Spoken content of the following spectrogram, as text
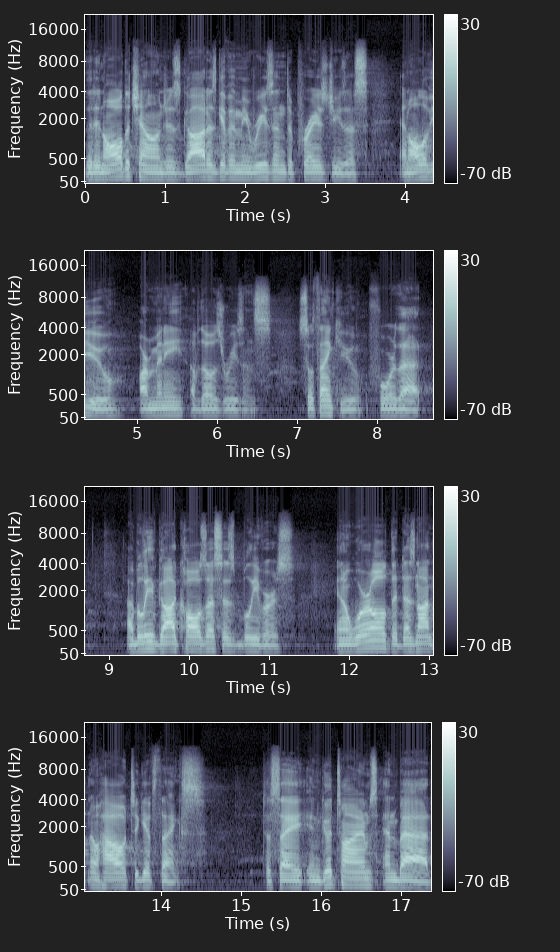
that in all the challenges, God has given me reason to praise Jesus, and all of you are many of those reasons. So thank you for that. I believe God calls us as believers in a world that does not know how to give thanks to say, in good times and bad,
